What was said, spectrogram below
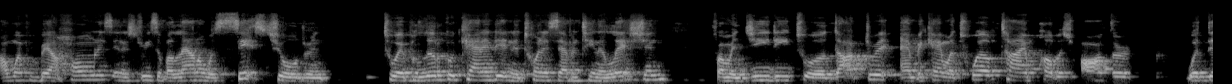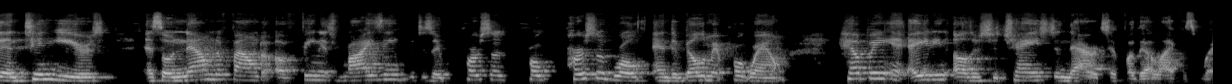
I went from being homeless in the streets of Atlanta with six children to a political candidate in the 2017 election, from a GED to a doctorate, and became a 12 time published author within 10 years. And so now I'm the founder of Phoenix Rising, which is a personal, pro, personal growth and development program, helping and aiding others to change the narrative for their life as well.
